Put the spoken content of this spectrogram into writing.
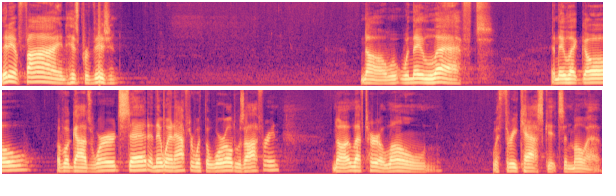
They didn't find His provision. No, when they left and they let go of what God's word said and they went after what the world was offering, no, it left her alone with three caskets in Moab.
